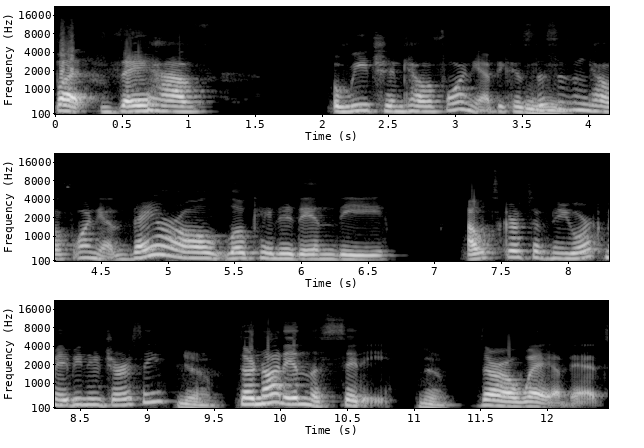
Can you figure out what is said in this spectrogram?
But they have a reach in California because this Mhm. is in California. They are all located in the outskirts of New York, maybe New Jersey. Yeah. They're not in the city. No. They're away a bit.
